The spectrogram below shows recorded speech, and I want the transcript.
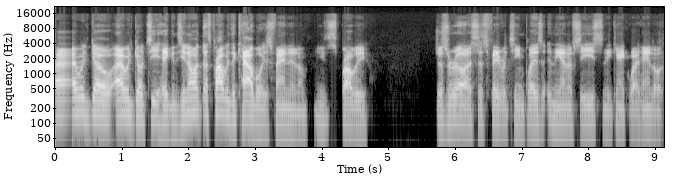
I would go. I would go Tee Higgins. You know what? That's probably the Cowboys fan in him. He's probably just realized his favorite team plays in the NFC East and he can't quite handle it.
